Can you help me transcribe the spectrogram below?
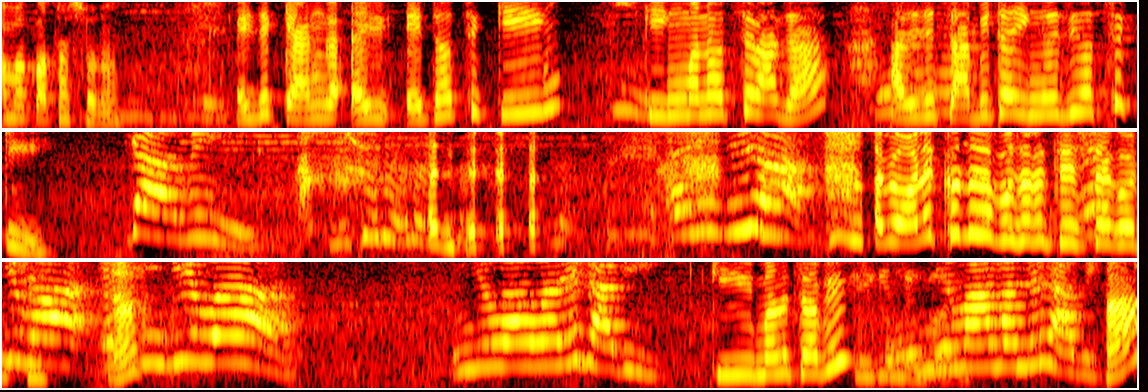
আমার কথা শোনো। এই যে ক্যাঙ্গা এই এটা হচ্ছে কিং। কিং। মানে হচ্ছে রাজা। আর এই যে চাবিটা ইংরেজি হচ্ছে কি? চাবি। আমি অনেকক্ষণ ধরে বোঝানোর চেষ্টা করছি। হ্যাঁ এনজিয়া এনজিয়া মানে চাবি কি মানে চাবি? হ্যাঁ?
